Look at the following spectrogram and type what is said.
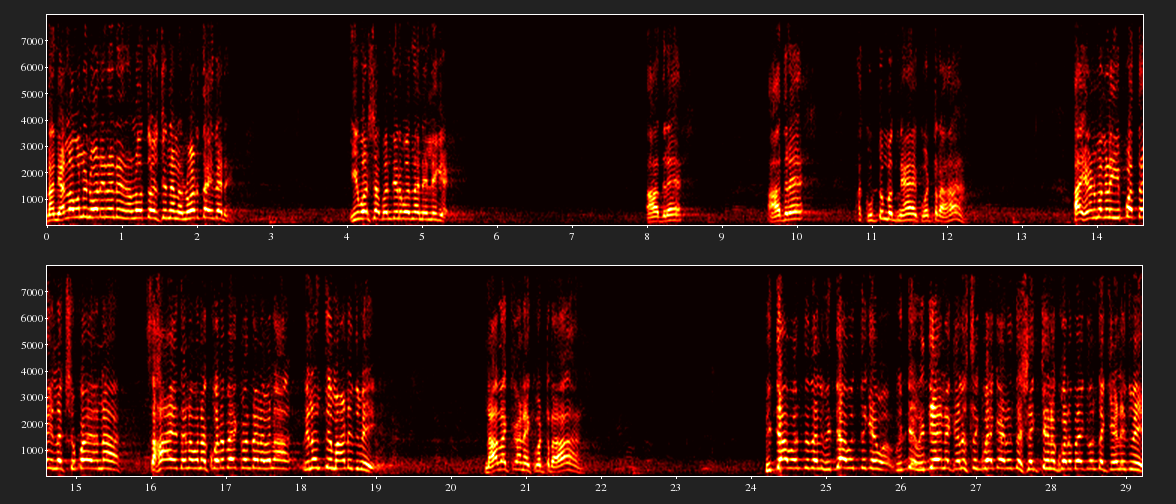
ನಾನು ಎಲ್ಲವನ್ನು ನೋಡಿದ್ದೇನೆ, ನಲವತ್ತು ವರ್ಷದಿಂದ ನಾನು ನೋಡ್ತಾ ಇದ್ದೇನೆ. ಈ ವರ್ಷ ಬಂದಿರ್ಬೋದು ನಾನು ಇಲ್ಲಿಗೆ. ಆದ್ರೆ ಆದ್ರೆ, ಆ ಕುಟುಂಬಕ್ಕೆ ನ್ಯಾಯ ಕೊಟ್ರ? ಆ ಹೆಣ್ಮಗಳಿಗೆ ಇಪ್ಪತ್ತೈದು ಲಕ್ಷ ರೂಪಾಯಿಯನ್ನ ಸಹಾಯಧನವನ್ನ ಕೊಡಬೇಕು ಅಂತ ನಾವೆಲ್ಲ ವಿನಂತಿ ಮಾಡಿದ್ವಿ. ನಾಲ್ಕಾಣೆ ಕೊಟ್ರ? ವಿದ್ಯಾವಂತದಲ್ಲಿ ವಿದ್ಯಾವಂತಿಗೆ ವಿದ್ಯೆ, ವಿದ್ಯೆಯನ್ನು ಕಲಿಸ್ಲಿಕ್ಕೆ ಬೇಕಾದಂತ ಶಕ್ತಿಯನ್ನು ಕೊಡಬೇಕು ಅಂತ ಕೇಳಿದ್ವಿ.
